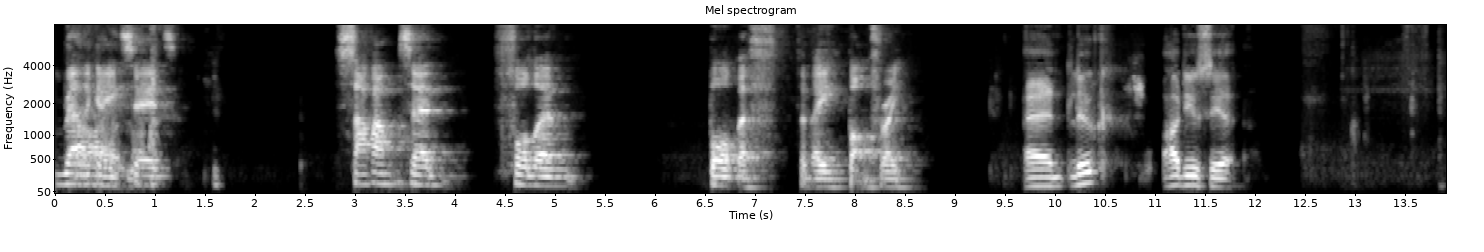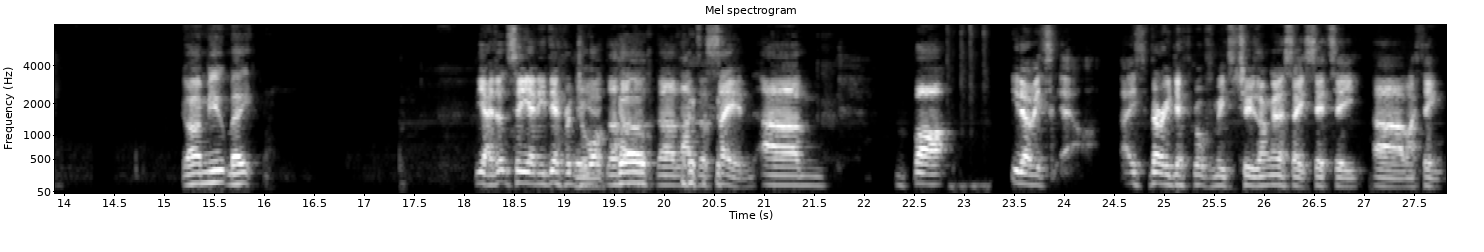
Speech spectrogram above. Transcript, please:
relegated. Oh, Southampton, Fulham, Bournemouth for me, bottom three. And Luke, how do you see it? You're on mute, mate. Yeah, I don't see any different to what the, the, lads are saying. Um, but you know, it's it's very difficult for me to choose. I'm going to say City. Um, I think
